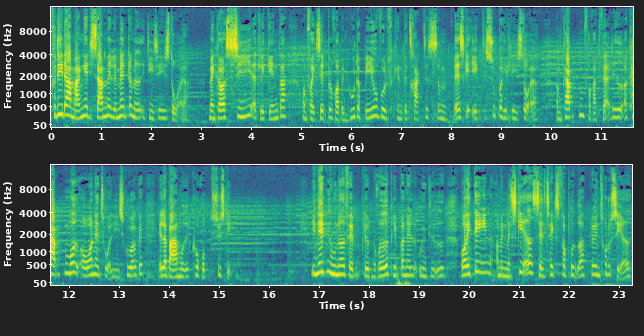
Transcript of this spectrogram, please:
fordi der er mange af de samme elementer med i disse historier. Man kan også sige, at legender om for eksempel Robin Hood og Beowulf kan betragtes som vaskeægte superheltehistorier om kampen for retfærdighed og kampen mod overnaturlige skurke eller bare mod et korrupt system. I 1905 blev Den Røde Pimpernel udgivet, hvor ideen om en maskeret selvtægtsforbryder blev introduceret,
